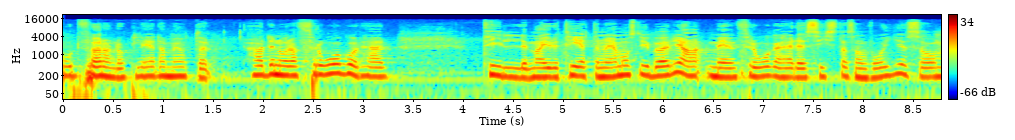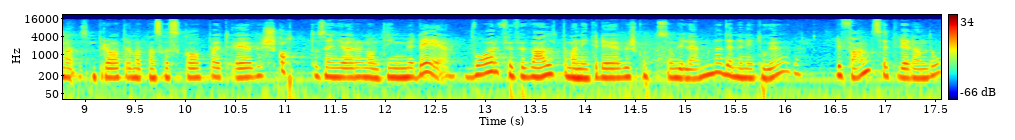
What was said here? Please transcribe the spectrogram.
Ordförande och ledamöter. Jag hade några frågor här till majoriteten och jag måste ju börja med en fråga här, det sista som Voje sa, som pratade om att man ska skapa ett överskott och sen göra någonting med det. Varför förvaltar man inte det överskott som vi lämnade när ni tog över? Det fanns ett redan då.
